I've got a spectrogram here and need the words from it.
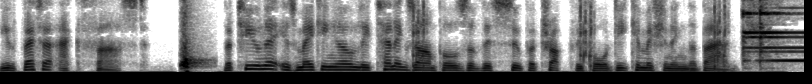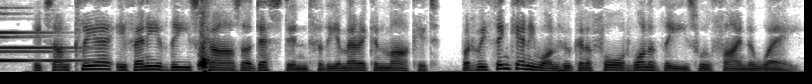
you'd better act fast. The tuner is making only 10 examples of this super truck before decommissioning the badge. It's unclear if any of these cars are destined for the American market, but we think anyone who can afford one of these will find a way.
